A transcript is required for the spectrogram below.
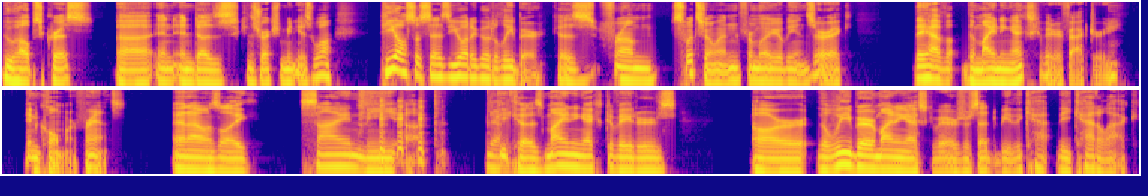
who helps Chris uh, and, and does construction media as well, he also says you ought to go to Liebherr because from Switzerland, from where you'll be in Zurich, they have the mining excavator factory in Colmar, France. And I was like, sign me up Yeah. because mining excavators are the Liebherr mining excavators are said to be the cat the Cadillac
